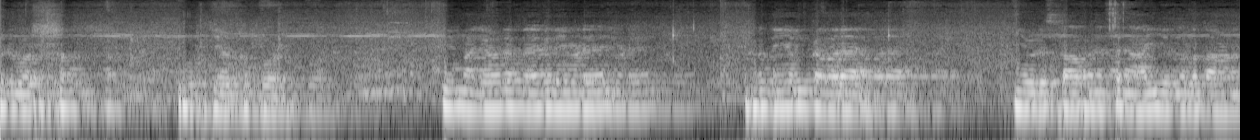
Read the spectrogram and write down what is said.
ഒരു വർഷം പൂർത്തിയാക്കുമ്പോൾ ഈ മലയോര മേഖലയുടെ ഹൃദയം കവരാൻ ഈ ഒരു സ്ഥാപനത്തിനായി എന്നുള്ളതാണ്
